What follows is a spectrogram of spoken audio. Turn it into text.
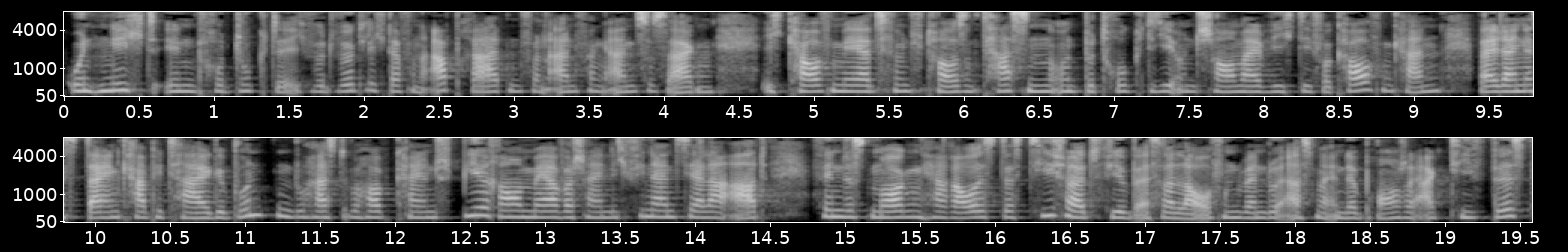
und nicht in Produkte. Ich würde wirklich davon abraten, von Anfang an zu sagen, ich kaufe mir jetzt 5000 Tassen und bedruck die und schau mal, wie ich die verkaufen kann, weil dann ist dein Kapital gebunden. Du hast überhaupt keinen Spielraum mehr, wahrscheinlich finanzieller Art findest morgen heraus, dass T-Shirts viel besser laufen, wenn du erstmal in der Branche aktiv bist.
